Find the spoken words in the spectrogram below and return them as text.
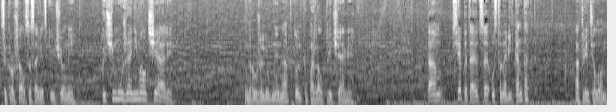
сокрушался советский ученый. «Почему же они молчали?» Дружелюбный Нап только пожал плечами. «Там все пытаются установить контакт», – ответил он.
